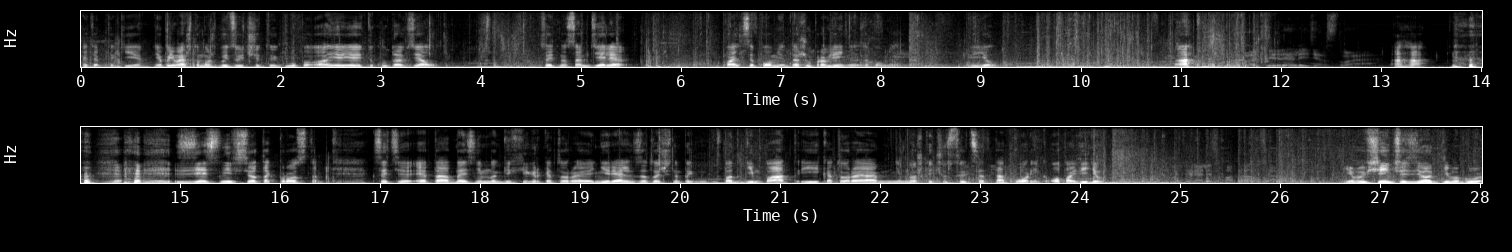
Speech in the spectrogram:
хотя бы такие. Я понимаю, что может быть звучит и глупо. Ай-яй-яй, ты куда взял? Кстати, на самом деле, пальцы помнят, даже управление запомнил. Видел? А! Ага. Здесь не все так просто. Кстати, это одна из немногих игр, которая нереально заточена под геймпад и которая немножко чувствуется топорненько. Опа, видим я вообще ничего сделать не могу.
